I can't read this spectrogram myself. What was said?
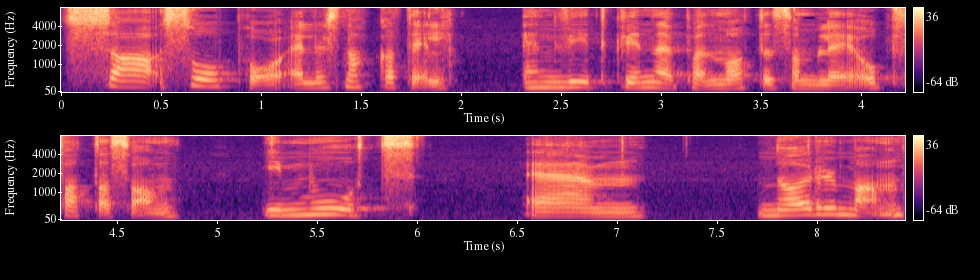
sa, så på eller snakka til en hvit kvinne på en måte som ble oppfatta som imot eh, normene,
